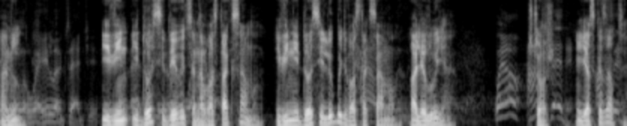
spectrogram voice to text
Амінь. І він і досі дивиться на вас так само. І він і досі любить вас так само. Алілуя. Що ж, я сказав це.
